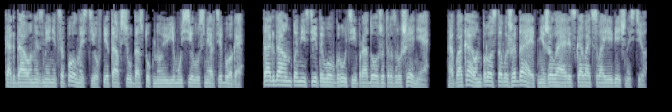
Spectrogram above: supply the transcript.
Когда он изменится полностью, впитав всю доступную ему силу смерти бога, тогда он поместит его в грудь и продолжит разрушение, а пока он просто выжидает, не желая рисковать своей вечностью.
